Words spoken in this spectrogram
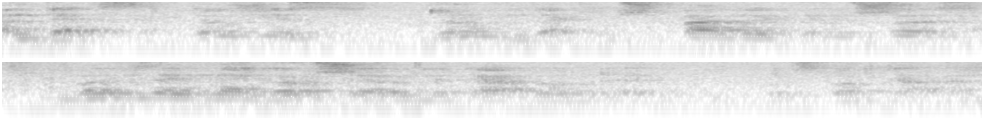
Andersa. To już jest drugi taki przypadek, już jest moim zdaniem najgorszy RDK w ogóle spotkałem.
